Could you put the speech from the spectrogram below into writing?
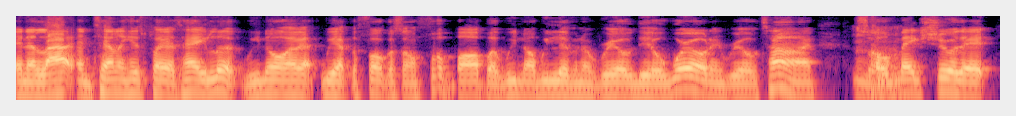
and allow and telling his players, hey, look, we know we have to focus on football, but we know we live in a real deal world in real time. Mm-hmm. So make sure that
